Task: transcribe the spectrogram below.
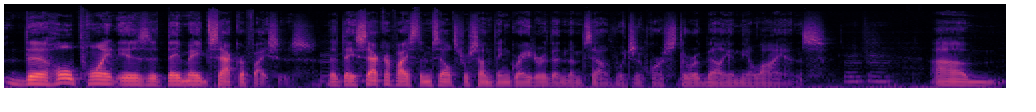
The whole point is that they made sacrifices, that they mm-hmm. sacrificed themselves for something greater than themselves, which is, of course, the rebellion, the alliance. Mm-hmm. Um,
